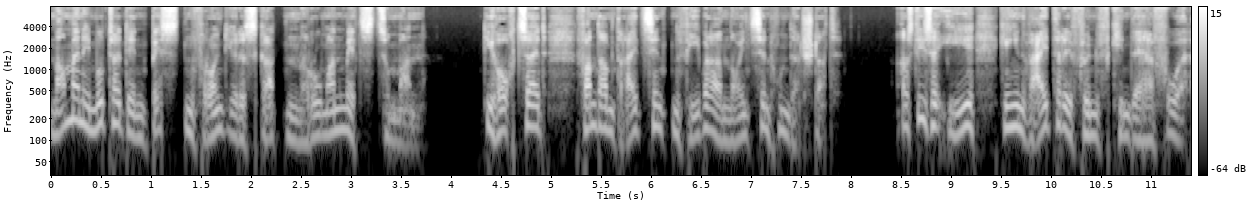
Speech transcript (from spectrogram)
nahm meine Mutter den besten Freund ihres Gatten, Roman Metz, zum Mann. Die Hochzeit fand am 13. Februar 1900 statt. Aus dieser Ehe gingen weitere fünf Kinder hervor.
